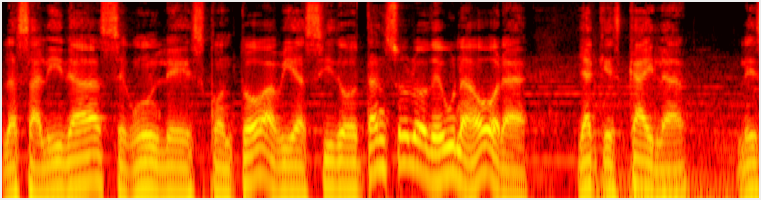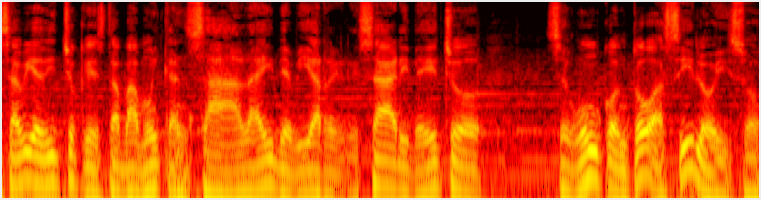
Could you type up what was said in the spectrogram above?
La salida, según les contó, había sido tan solo de una hora, ya que Skylar les había dicho que estaba muy cansada y debía regresar, y de hecho, según contó, así lo hizo.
